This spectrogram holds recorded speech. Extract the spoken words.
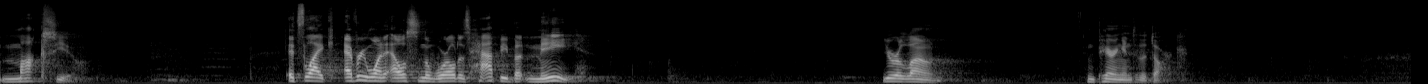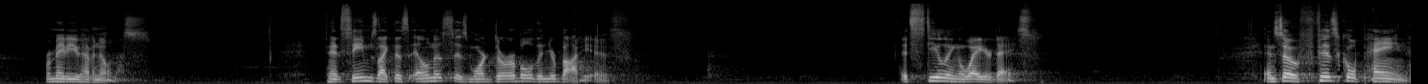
mocks you. It's like everyone else in the world is happy but me. you're alone and peering into the dark. Or maybe you have an illness. And it seems like this illness is more durable than your body is. It's stealing away your days. And so, physical pain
